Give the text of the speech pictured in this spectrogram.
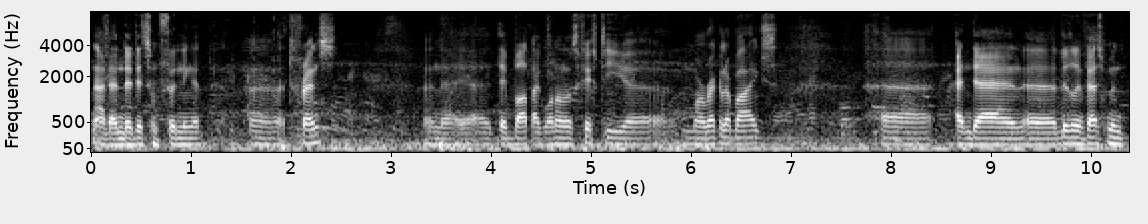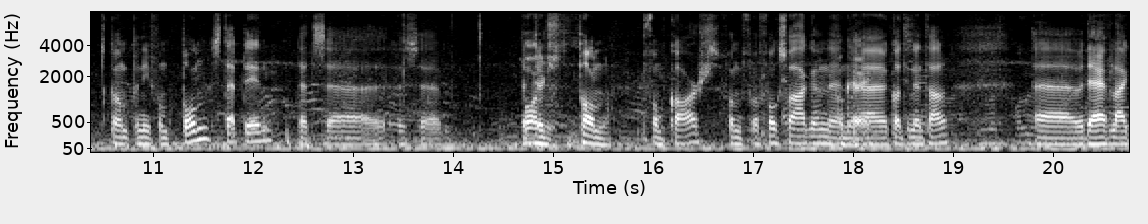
now then they did some funding at, uh, at France. And they, uh, they bought like 150 uh, more regular bikes. Uh, and then a little investment company from PON stepped in. That's, uh, is, uh, a PON? Dutch PON from cars, from, from Volkswagen and Okay. uh, Continental. Uh, they have like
